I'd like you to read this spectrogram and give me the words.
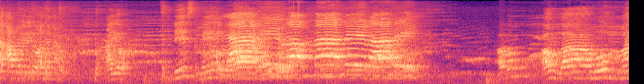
Apa jadi doanya nak? Ayo. Bismillahirrahmanirrahim. Apa itu? Allahumma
